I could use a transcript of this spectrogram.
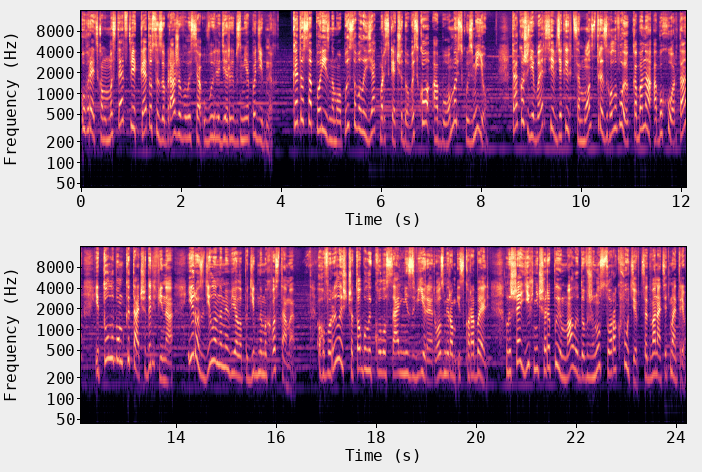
У грецькому мистецтві кетоси зображувалися у вигляді риб змієподібних. Кетоса по-різному описували як морське чудовисько або морську змію. Також є версії, в яких це монстри з головою кабана або хорта і тулубом кита чи дельфіна, і розділеними віялоподібними хвостами. Говорили, що то були колосальні звіри розміром із корабель. Лише їхні черепи мали довжину 40 футів, це 12 метрів,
